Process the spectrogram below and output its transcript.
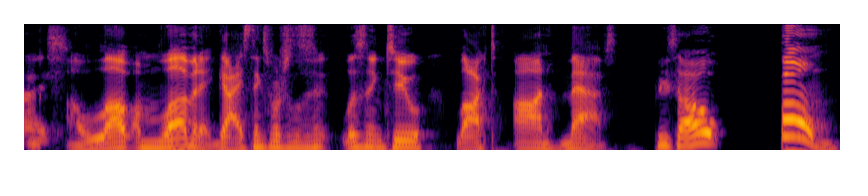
nice. I love, I'm loving it, guys. Thanks so much for listening, listening to Locked On Mavs. Peace out. Boom.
